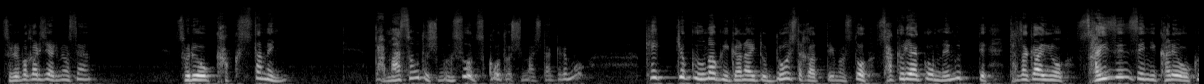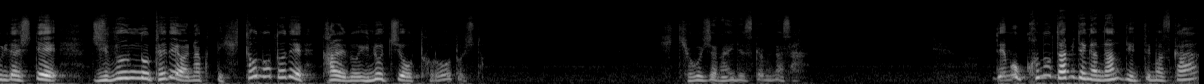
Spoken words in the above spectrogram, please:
そればかりじゃありません。それを隠すために騙そうとしも嘘をつこうとしましたけれども結局うまくいかないとどうしたかって言いますと策略をめぐって戦いの最前線に彼を送り出して自分の手ではなくて人の手で彼の命を取ろうとした。卑怯じゃないですか皆さん。でもこのダビデが何て言ってますか？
